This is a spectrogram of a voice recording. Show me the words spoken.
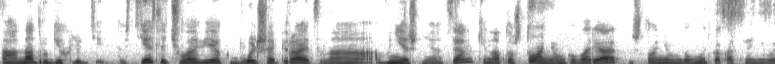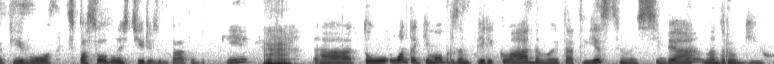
на других людей. То есть если человек больше опирается на внешние оценки, на то, что о нем говорят, что о нем думают, как оценивают его способности и результаты другие, угу. то он таким образом перекладывает ответственность себя на других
